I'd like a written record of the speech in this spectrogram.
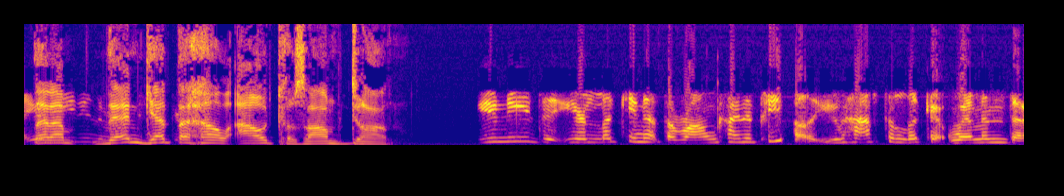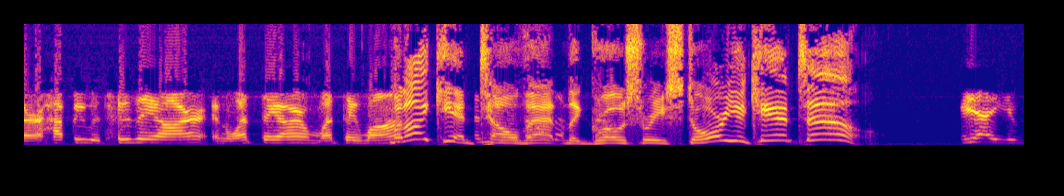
You're then meeting the then get the hell out, because I'm done. You need to, you're looking at the wrong kind of people. You have to look at women that are happy with who they are and what they are and what they want. But I can't And tell that in the grocery store. You can't tell. yeah, you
